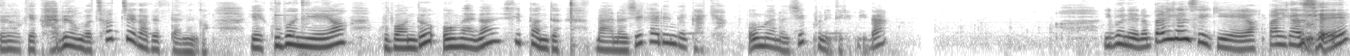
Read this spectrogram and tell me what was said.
이렇게 가벼운 거 첫째 가볍다는 거. 예, 9번이에요. 9번도 5만원, 10번도 만원씩 할인된 가격 5만원씩 보내드립니다. 이번에는 빨간색이에요. 빨간색.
